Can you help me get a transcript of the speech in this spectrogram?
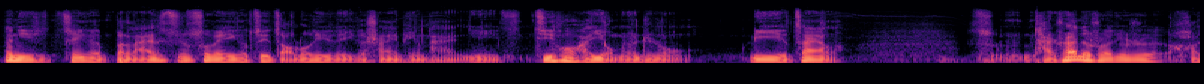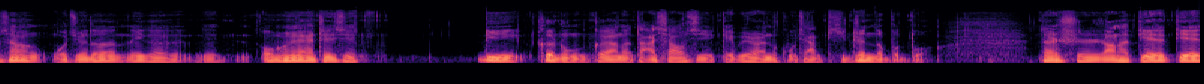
那你这个本来就作为一个最早落地的一个商业平台，你今后还有没有这种利益在了？坦率的说，就是好像我觉得那个那 OpenAI 这些利各种各样的大消息给微软的股价提振的不多，但是让它跌跌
